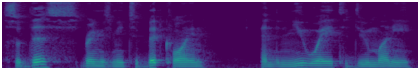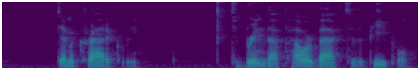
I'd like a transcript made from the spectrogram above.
So, this brings me to Bitcoin and a new way to do money democratically, to bring that power back to the people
